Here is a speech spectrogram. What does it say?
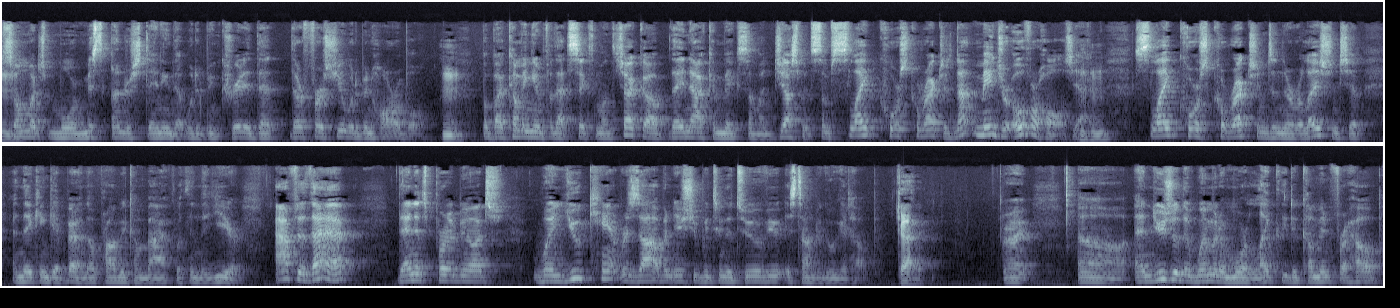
so mm. much more misunderstanding that would have been created that their first year would have been horrible. Hmm. But by coming in for that six month checkup, they now can make some adjustments, some slight course corrections, not major overhauls yet, mm-hmm. slight course corrections in their relationship, and they can get better. And they'll probably come back within the year. After that, then it's pretty much when you can't resolve an issue between the two of you, it's time to go get help. Got it. Right. Uh, and usually the women are more likely to come in for help.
